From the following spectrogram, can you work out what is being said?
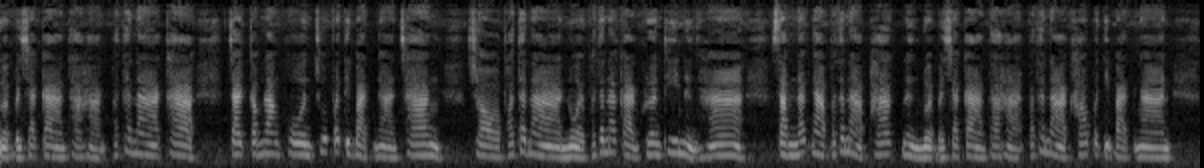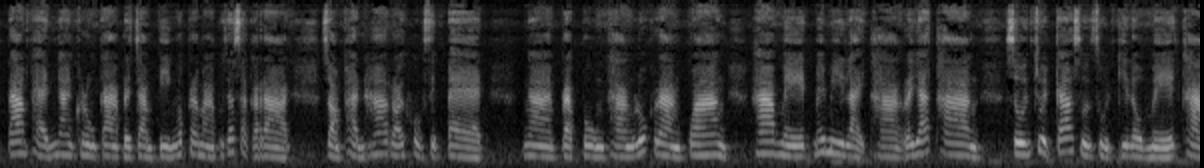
น่วยบัญชาการทหารพัฒนาค่ะ จัดกำลังพลชุดปฏิบัติงานช่าง ชอพัฒนาหน่วยพัฒนาการเคลื่อนที่ 15 สำนักงานพัฒนาภาค 1 หน่วยบัญชาการทหารพัฒนาเข้าปฏิบัติงาน ตามแผนงานโครงการประจำปีงบประมาณพุทธศักราช 2568 งานปรับปรุงทางลูกรางกว้าง 5 เมตร ไม่มีไหลทางระยะทาง 0.900 กิโลเมตรค่ะ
